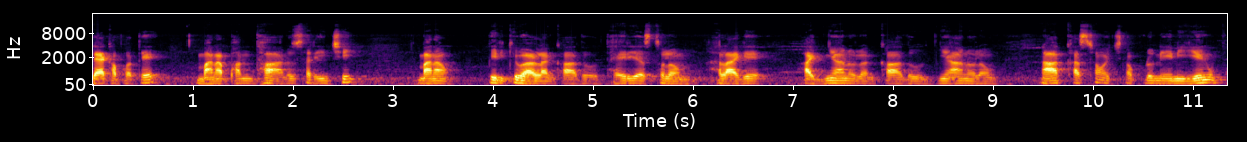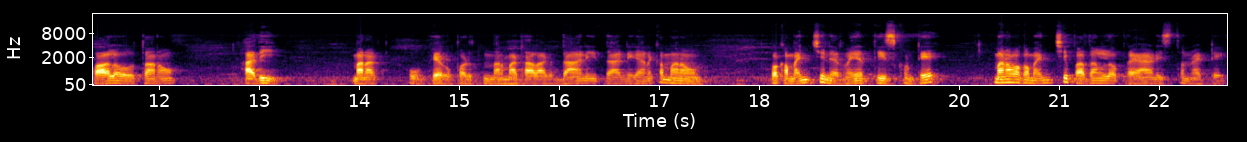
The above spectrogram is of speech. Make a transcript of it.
లేకపోతే మన పంథ అనుసరించి మనం పిరికివాళ్ళం కాదు ధైర్యస్థులం అలాగే అజ్ఞానులం కాదు జ్ఞానులం. నాకు కష్టం వచ్చినప్పుడు నేను ఏం ఫాలో అవుతానో అది మనకు ఉపయోగపడుతుందన్నమాట. అలాగే దాని దాన్ని కనుక మనం ఒక మంచి నిర్ణయం తీసుకుంటే మనం ఒక మంచి పదంలో ప్రయాణిస్తున్నట్టే.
